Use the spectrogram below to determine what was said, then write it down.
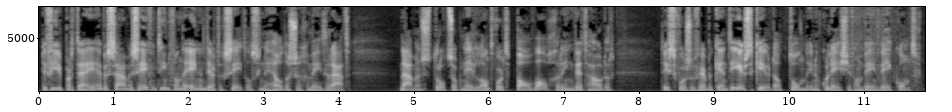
De vier partijen hebben samen 17 van de 31 zetels in de Helderse gemeenteraad. Namens Trots op Nederland wordt Paul Walgering wethouder. Het is voor zover bekend de eerste keer dat Ton in een college van BNB komt.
